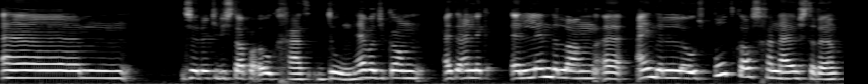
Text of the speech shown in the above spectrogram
Uh, zodat je die stappen ook gaat doen. Hè? Want je kan uiteindelijk ellendelang uh, eindeloos podcast gaan luisteren.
